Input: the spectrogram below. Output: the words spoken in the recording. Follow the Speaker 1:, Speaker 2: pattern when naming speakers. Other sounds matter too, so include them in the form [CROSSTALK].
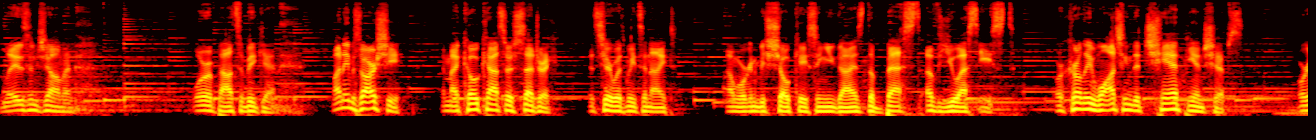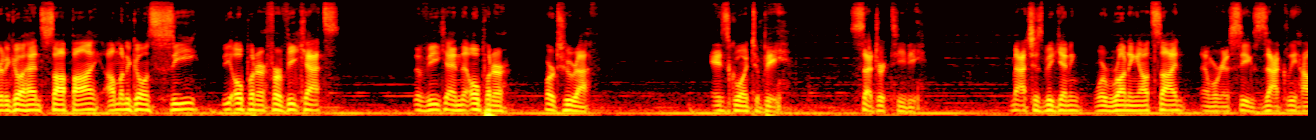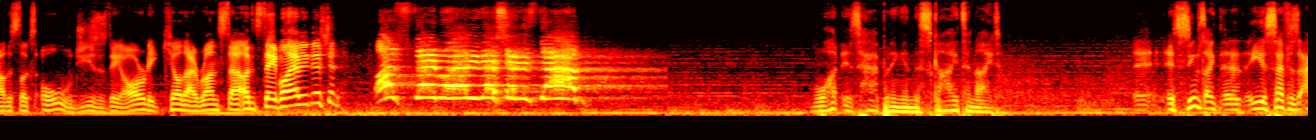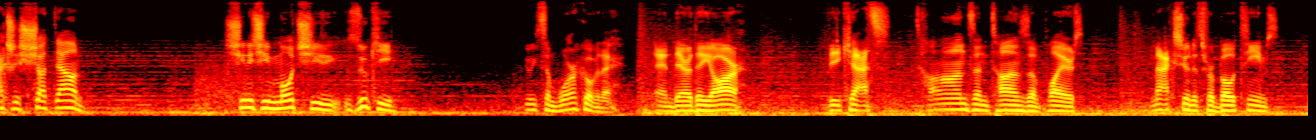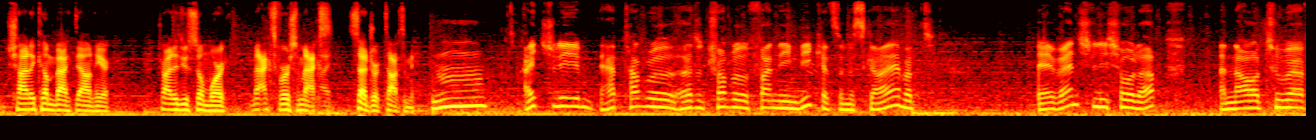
Speaker 1: Ladies and gentlemen, we're about to begin. My name is Archie, and my co-caster Cedric is here with me tonight, and we're going to be showcasing you guys the best of US East. We're currently watching the championships. We're going to go ahead and stop by. I'm going to go and see the opener for VCats. The V and the opener for Turaf is going to be Cedric TV. Match is beginning. We're running outside, and we're going to see exactly how this looks. Oh, Jesus, they already killed I run style. Unstable ammunition! Unstable ammunition is down! What is happening in the sky tonight? It, it seems like the ESF is actually shut down. Shinichi Mochizuki doing some work over there. And there they are. VCats. Tons and tons of players. Max units for both teams trying to come back down here, trying to do some work. Max versus Max. Cedric, talk to me.
Speaker 2: Mm, I actually had trouble had trouble finding VCats in the sky, but they eventually showed up, and now two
